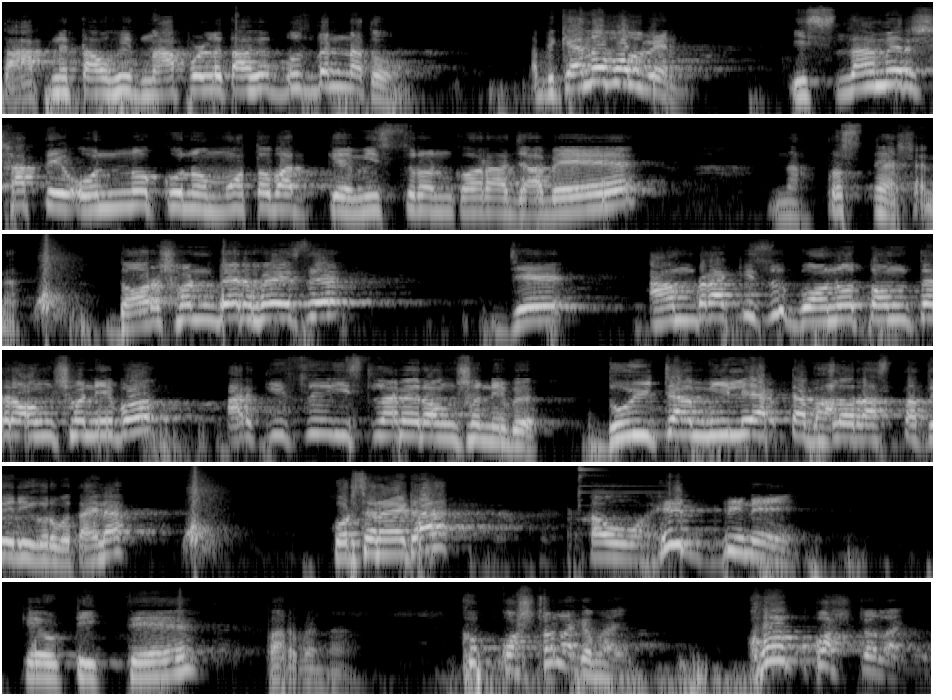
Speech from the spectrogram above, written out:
তা আপনি তাওহিদ না পড়লে তাওহিদ বুঝবেন না তো। আপনি কেন বলবেন? ইসলামের সাথে অন্য কোন মতবাদকে মিশ্রণ করা যাবে না, প্রশ্নে আসে না। দর্শন বের হয়েছে যে আমরা কিছু গণতন্ত্রের অংশ নিব আর কিছু ইসলামের অংশ নিব। দুইটা মিলে একটা ভালো রাস্তা তৈরি করব, তাই না? করছে না এটা? তাও বিনে কেউ টিকতে পারবে না। খুব কষ্ট লাগে ভাই, খুব কষ্ট লাগে।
